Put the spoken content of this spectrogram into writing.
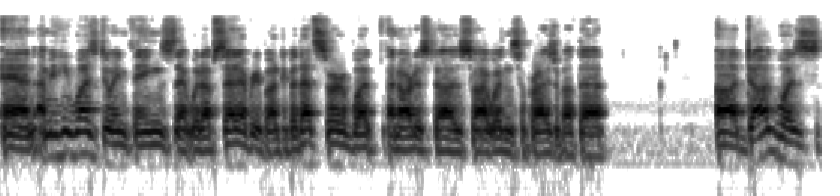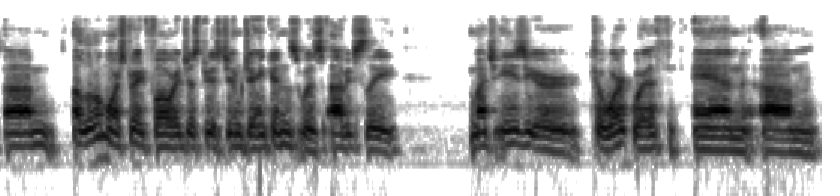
And I mean, he was doing things that would upset everybody, but that's sort of what an artist does. So I wasn't surprised about that. Uh, Doug was um, a little more straightforward, just because Jim Jinkins was obviously much easier to work with. And um,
